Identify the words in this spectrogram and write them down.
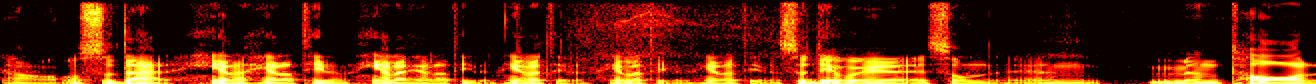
ja. Och så där, hela, hela tiden, hela, hela tiden, hela tiden, hela tiden, hela tiden. Så det var ju sån en mental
